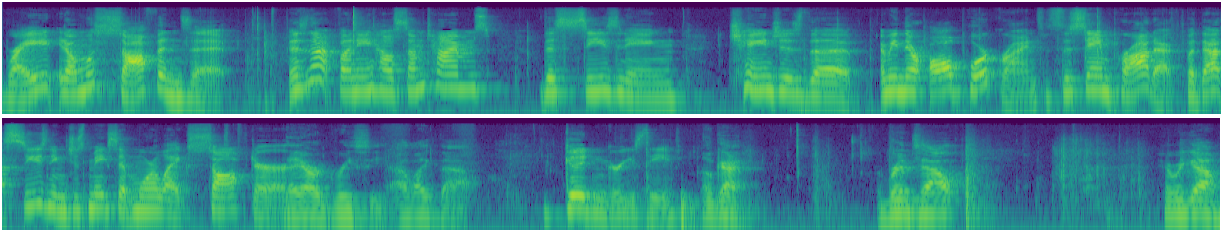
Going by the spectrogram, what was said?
Right? It almost softens it. Isn't that funny how sometimes the seasoning changes the I mean they're all pork rinds. It's the same product, but that seasoning just makes it more like softer. They are greasy. I like that. good and greasy. Okay. Rinse out. Here we go.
